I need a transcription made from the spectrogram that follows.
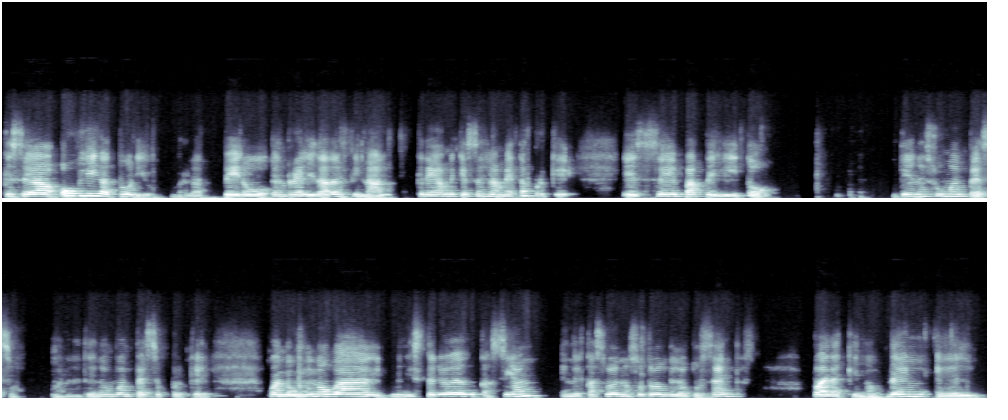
que sea obligatorio, ¿verdad? Pero en realidad al final, créanme que esa es la meta porque ese papelito tiene su buen peso, tiene un buen peso porque cuando uno va al Ministerio de Educación, en el caso de nosotros de los docentes, para que nos den el,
